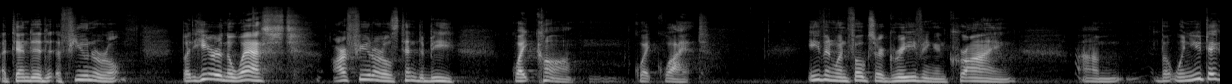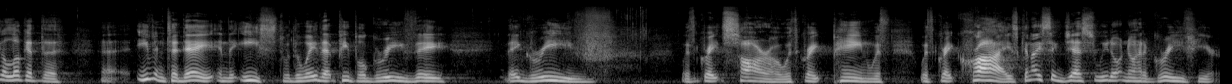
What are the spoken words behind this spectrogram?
attended a funeral, but here in the West, our funerals tend to be quite calm, quite quiet. Even when folks are grieving and crying, um, but when you take a look at the, uh, even today in the East, with the way that people grieve, they, they grieve with great sorrow, with great pain, with, with great cries. Can I suggest we don't know how to grieve here?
